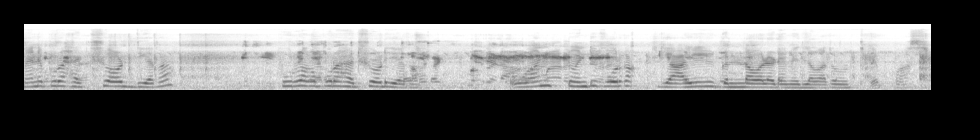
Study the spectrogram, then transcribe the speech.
मैंने पूरा हेडशॉट दिया था। पूरा का पूरा हेडशॉट दिया था। 124 का क्या ही गंदा वाला डैमेज लगा था उसके पास।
